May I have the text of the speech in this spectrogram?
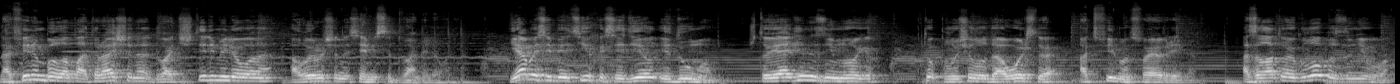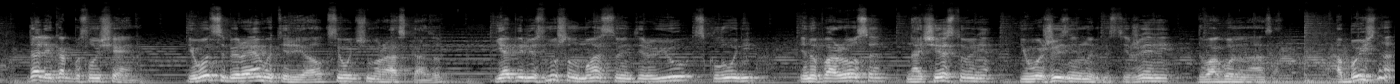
На фильм было потрачено 24 миллиона, а выручено 72 миллиона. Я бы себе тихо сидел и думал, что я один из немногих, кто получил удовольствие от фильма в свое время. А «Золотой глобус» за него дали как бы случайно. И вот, собирая материал к сегодняшнему рассказу, я переслушал массу интервью с Клуни и напоролся на чествование его жизненных достижений два года назад. Обычно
